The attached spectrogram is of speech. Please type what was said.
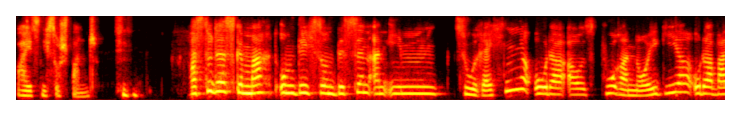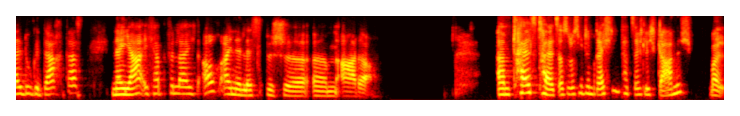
war jetzt nicht so spannend. Hast du das gemacht, um dich so ein bisschen an ihm zu rächen oder aus purer Neugier oder weil du gedacht hast, naja, ich habe vielleicht auch eine lesbische ähm, Ader? Ähm, teils, teils. Also das mit dem Rächen tatsächlich gar nicht, weil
